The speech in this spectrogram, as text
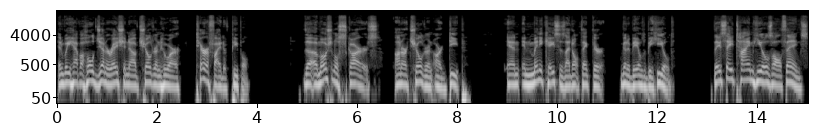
And we have a whole generation now of children who are terrified of people. The emotional scars on our children are deep. And in many cases, I don't think they're going to be able to be healed. They say time heals all things.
